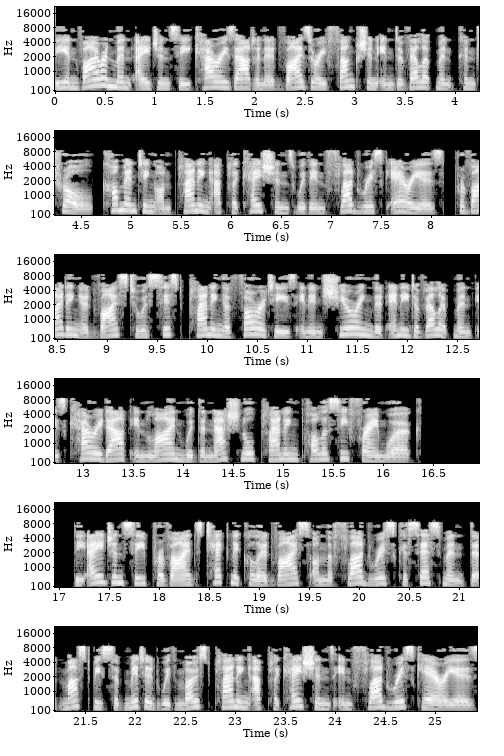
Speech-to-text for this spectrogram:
The Environment Agency carries out an advisory function in development control, commenting on planning applications within flood risk areas, providing advice to assist planning authorities in ensuring that any development is carried out in line with the National Planning Policy Framework. The agency provides technical advice on the flood risk assessment that must be submitted with most planning applications in flood risk areas.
